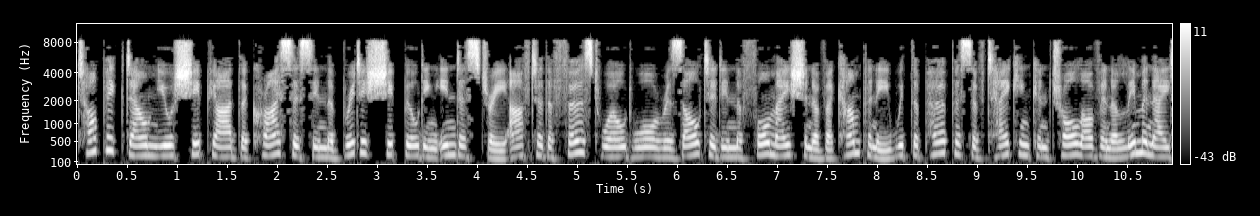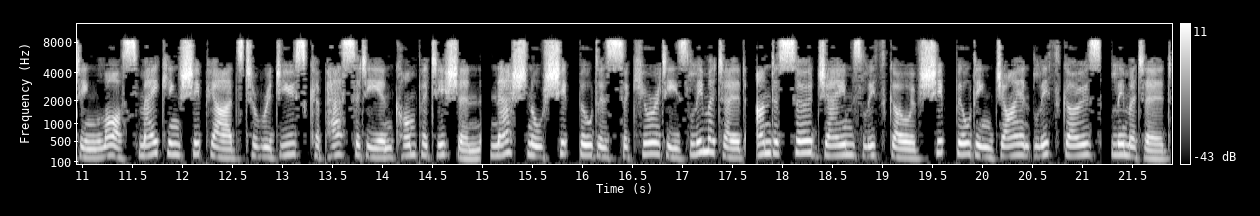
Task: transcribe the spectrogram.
Topic Dalmuir Shipyard The crisis in the British shipbuilding industry after the First World War resulted in the formation of a company with the purpose of taking control of and eliminating loss-making shipyards to reduce capacity and competition, National Shipbuilders Securities Limited, under Sir James Lithgow of shipbuilding giant Lithgows, Limited.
